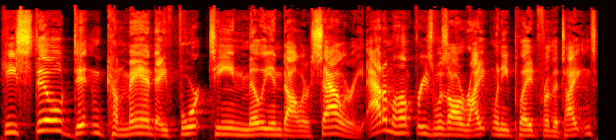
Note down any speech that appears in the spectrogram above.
he still didn't command a 14 million dollar salary. Adam Humphries was all right when he played for the Titans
